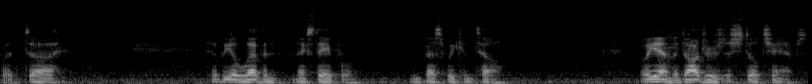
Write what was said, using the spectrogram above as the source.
But uh, he'll be 11 next April, best we can tell. Oh yeah, and the Dodgers are still champs.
